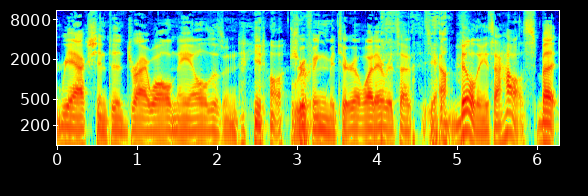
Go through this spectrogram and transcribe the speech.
reaction to drywall nails and you know sure. roofing material whatever it's a, it's yeah. a building it's a house but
